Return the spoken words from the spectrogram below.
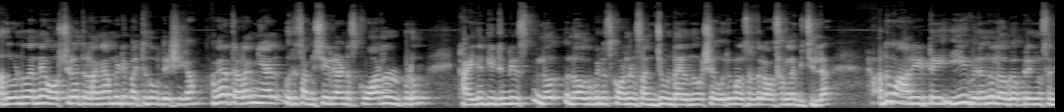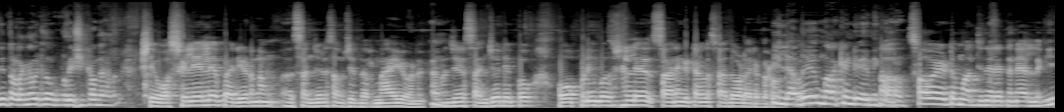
അതുകൊണ്ട് തന്നെ ഓസ്ട്രേലിയ തിളങ്ങാൻ വേണ്ടി പറ്റുന്ന പ്രതീക്ഷിക്കാം. അങ്ങനെ തിളങ്ങിയാൽ ഒരു സംശയമില്ലാണ്ട് സ്ക്വാഡിൽ ഉൾപ്പെടും. കഴിഞ്ഞ ടി ട്വന്റി ലോകകപ്പിന്റെ സ്ക്വാഡിൽ സഞ്ജു ഉണ്ടായിരുന്നു. പക്ഷേ ഒരു മത്സരത്തിൽ അവസരം ലഭിച്ചില്ല. അത് മാറിയിട്ട് ഈ വരുന്ന ലോകകപ്പിലെങ്കിലും സഞ്ജു തിളങ്ങാൻ പറ്റും നമുക്ക് പ്രതീക്ഷിക്കാവുന്നതാണ്. പക്ഷേ ഓസ്ട്രേലിയയിലെ പര്യടനം സഞ്ജുവിനെ സംബന്ധിച്ച് നിർണായകമാണ്. കാരണം വെച്ചാൽ സഞ്ജുവിന് ഇപ്പോൾ ഓപ്പണിംഗ് പൊസിഷനിൽ സ്ഥാനം കിട്ടാനുള്ള സാധ്യത വളരെ കുറവ് ഇല്ല അത് മറക്കേണ്ടി വരും സ്വാഭാവികമായിട്ടും മധ്യനിരയിൽ തന്നെ അല്ലെങ്കിൽ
